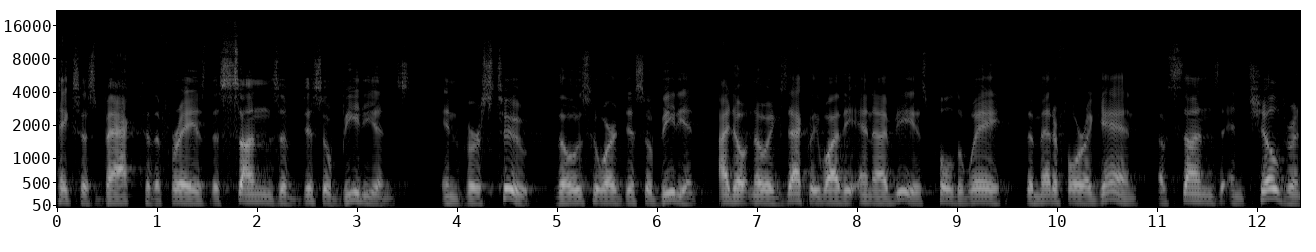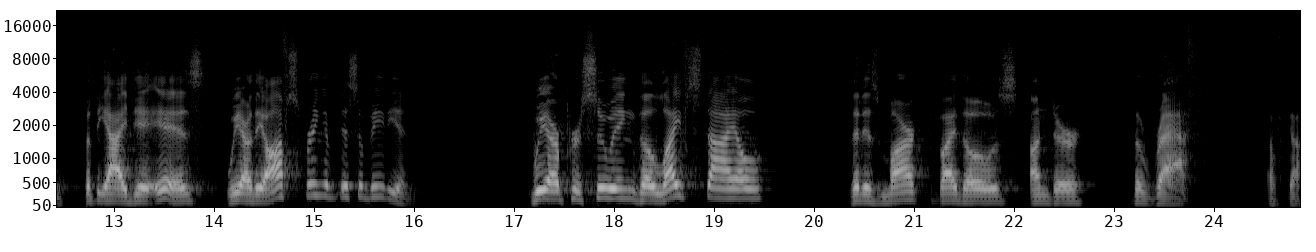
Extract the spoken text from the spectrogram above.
takes us back to the phrase the sons of disobedience in verse 2 those who are disobedient. I don't know exactly why the NIV has pulled away the metaphor again of sons and children, but the idea is we are the offspring of disobedience. We are pursuing the lifestyle that is marked by those under the wrath of God.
